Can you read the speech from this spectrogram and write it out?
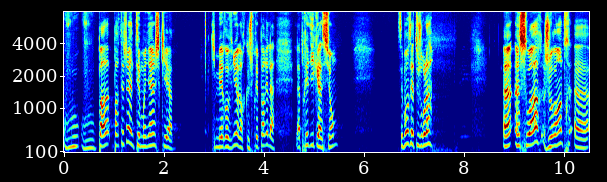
vous, partager un témoignage qui, m'est revenu alors que je préparais la, prédication. C'est bon, vous êtes toujours là? Un, soir, je rentre, euh,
